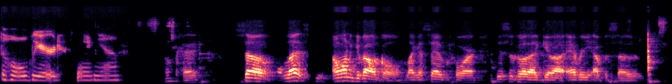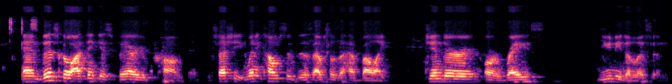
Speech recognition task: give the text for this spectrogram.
the whole weird thing. Yeah. Okay. So let's. I want to give out a goal. Like I said before, this is a goal that I give out every episode, and this goal I think is very prominent, especially when it comes to this episodes that have about like gender or race. You need to listen.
